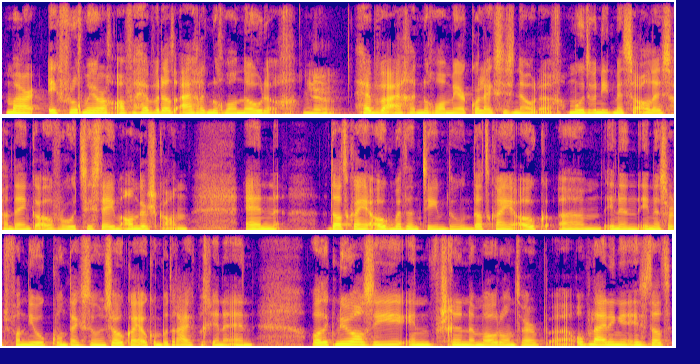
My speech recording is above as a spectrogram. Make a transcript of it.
Maar ik vroeg me heel erg af, hebben we dat eigenlijk nog wel nodig? Ja, Hebben we eigenlijk nog wel meer collecties nodig? Moeten we niet met z'n allen eens gaan denken over hoe het systeem anders kan? En dat kan je ook met een team doen. Dat kan je ook ehm, in, een, in een soort van nieuwe context doen. Zo kan je ook een bedrijf beginnen. En wat ik nu al zie in verschillende modeontwerpopleidingen... is dat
